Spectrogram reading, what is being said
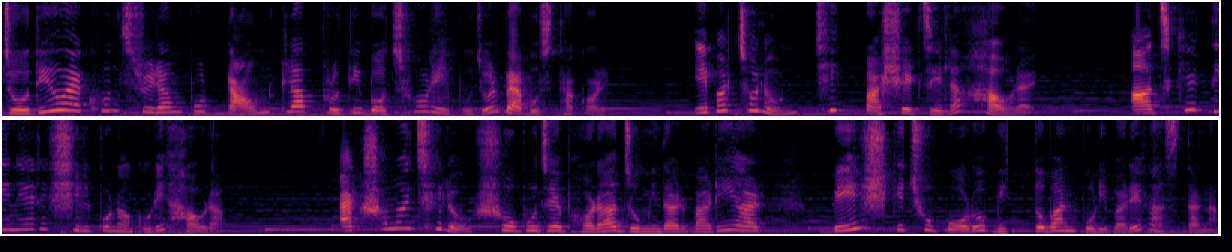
যদিও এখন শ্রীরামপুর টাউন ক্লাব প্রতি বছর এই পুজোর ব্যবস্থা করে। এবার চলুন ঠিক পাশের জেলা হাওড়ায়। আজকের দিনের শিল্পনগরী হাওড়া। একসময় ছিল সবুজে ভরা জমিদার বাড়ি আর বেশ কিছু বড় বিত্তবান পরিবারের আস্তানা।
